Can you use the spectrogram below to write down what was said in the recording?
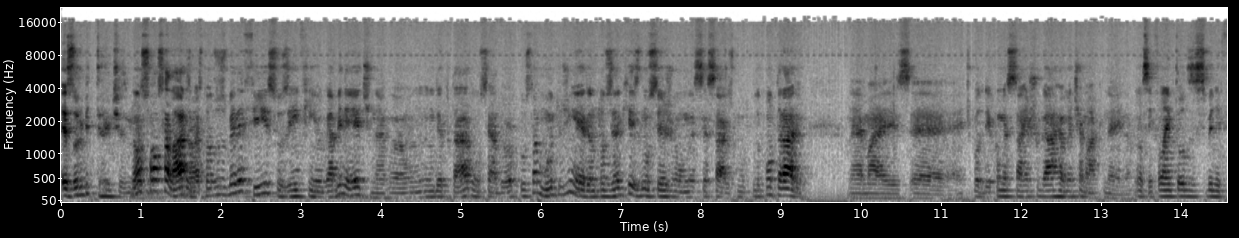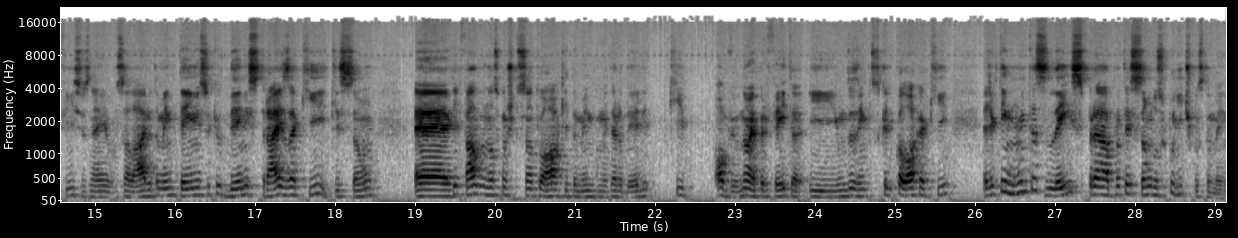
é. exorbitantes. Mesmo. Não só os salários, mas todos os benefícios, enfim, o gabinete, né? Um, um deputado, um senador custa muito dinheiro. Eu não estou dizendo que eles não sejam necessários, muito pelo contrário. Né, mas é, a gente poder começar a enxugar realmente a máquina aí, né? Não, sem falar em todos esses benefícios, né, e o salário também tem isso que o Denis traz aqui, que são, é, que ele fala da nossa Constituição atual aqui também no comentário dele, que óbvio, não é perfeita, e um dos exemplos que ele coloca aqui é de que tem muitas leis para proteção dos políticos também.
